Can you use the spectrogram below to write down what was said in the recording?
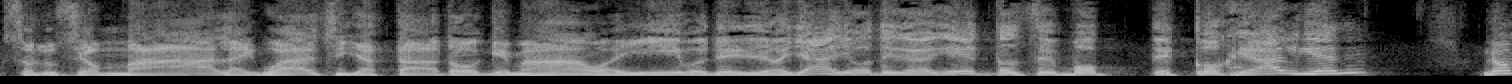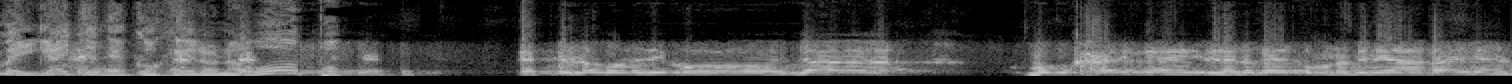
solución mala, igual, si ya estaba todo quemado ahí, pues te digo, ya, yo te cagué, entonces vos te escoge a alguien. No me digáis que te escogieron a vos, po. Este loco le dijo, ya, busca a alguien, y la loca como no tenía a nadie,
